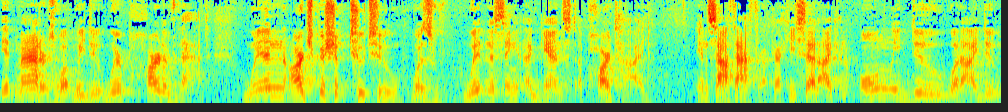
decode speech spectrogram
It matters what we do. We're part of that. When Archbishop Tutu was witnessing against apartheid in South Africa, he said, I can only do what I do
